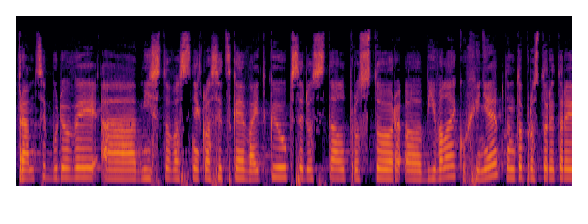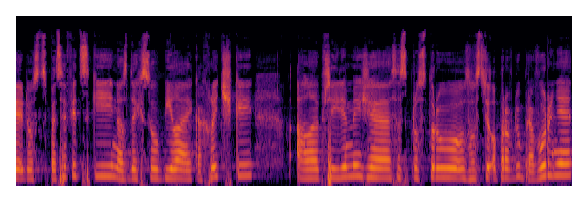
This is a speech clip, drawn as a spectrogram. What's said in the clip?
v rámci budovy a místo vlastně klasické White Cube se dostal prostor eh, bývalé kuchyně. Tento prostor je tady dost specifický, na zdech jsou bílé kachličky ale přijde mi, že se z prostoru zhostil opravdu bravurně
